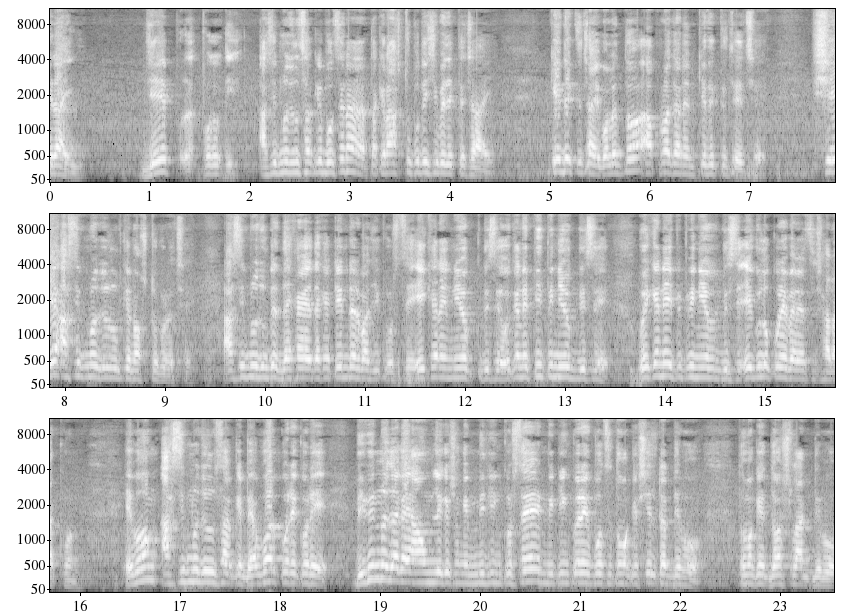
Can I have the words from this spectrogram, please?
এরাই। যে আসিফ নজরুল স্যারকে বলছে না, তাকে রাষ্ট্রপতি হিসেবে দেখতে চায় কে দেখতে চায় বলেন তো? আপনারা জানেন কে দেখতে চেয়েছে। সে আসিফ নজরুলকে নষ্ট করেছে। আসিফ নজরুলকে দেখায় দেখায় টেন্ডার বাজি করছে। এখানে নিয়োগ দিছে, ওইখানে পিপি নিয়োগ দিছে, ওইখানে পিপি নিয়োগ দিছে। এগুলো করে বেড়াচ্ছে সারাক্ষণ। এবং আসিফ নজরুল স্যারকে ব্যবহার করে করে বিভিন্ন জায়গায় আওয়ামী লীগের সঙ্গে মিটিং করছে মিটিং করে বলছে, তোমাকে শেল্টার দেবো, তোমাকে দশ লাখ দেবো,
